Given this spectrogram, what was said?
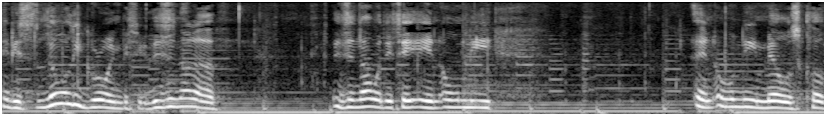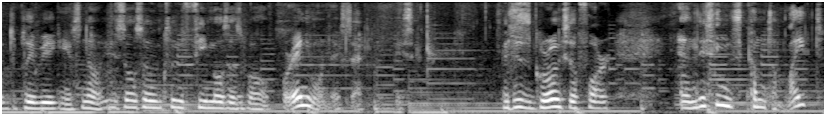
It is slowly growing, basically. This is not a. This is not what they say in only an only males club to play video games. No, it also includes females as well, or anyone exactly, basically. This is growing so far, and this thing's come to light.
